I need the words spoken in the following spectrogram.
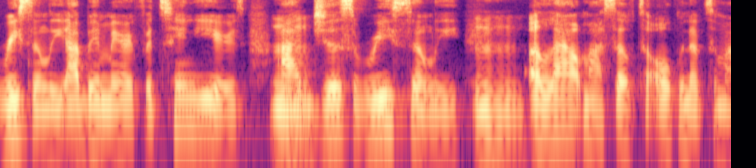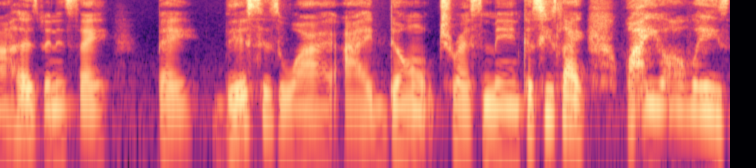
recently, I've been married for 10 years. I Mhm. just recently hmm allowed myself to open up to my husband and say, Babe, this is why I don't trust men. Because he's like, why you always,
